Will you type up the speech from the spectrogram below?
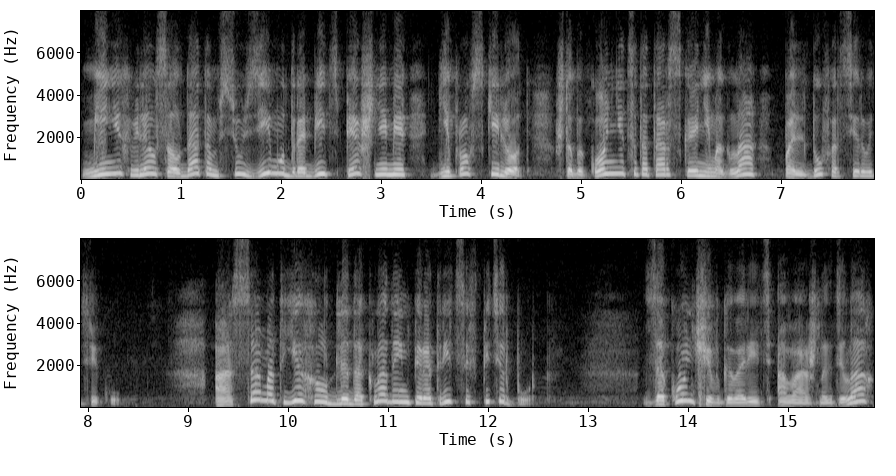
Миних велел солдатам всю зиму дробить пешнями днепровский лед, чтобы конница татарская не могла по льду форсировать реку. А сам отъехал для доклада императрицы в Петербург. Закончив говорить о важных делах,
